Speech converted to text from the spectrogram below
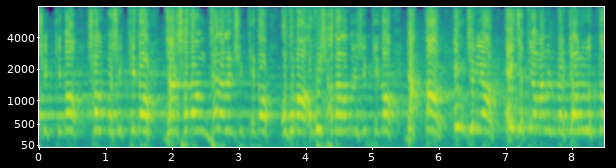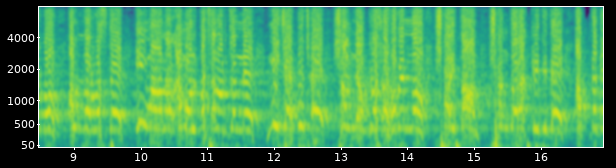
অশিক্ষিত স্বল্প শিক্ষিত, যার সাধারণ জেনারেল শিক্ষিত অথবা অফিস আদালতের শিক্ষিত, ডাক্তার, ইঞ্জিনিয়ার, এই জাতীয় মানুষদেরকে অনুরোধ করব, আল্লাহর ওয়াস্তে ঈমান আর আমল বাঁচানোর জন্য নিজে বুঝে সামনে অগ্রসর হবেন না। শয়তান সুন্দর আকৃতিতে আপনাকে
